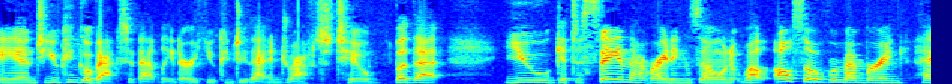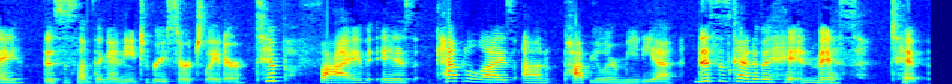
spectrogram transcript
and you can go back to that later. You can do that in draft too. But that you get to stay in that writing zone while also remembering, hey, this is something I need to research later. Tip five is capitalize on popular media. This is kind of a hit and miss tip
